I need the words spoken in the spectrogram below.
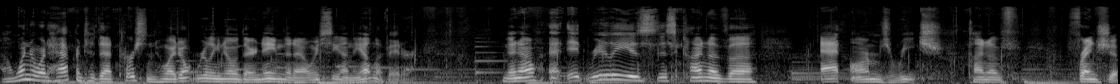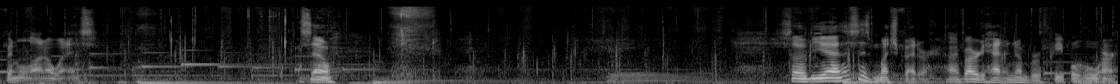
I wonder what happened to that person who I don't really know their name that I always see on the elevator. You know, it really is this kind of uh, at arm's reach kind of friendship in a lot of ways. So, So, yeah, this is much better. I've already had a number of people who are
